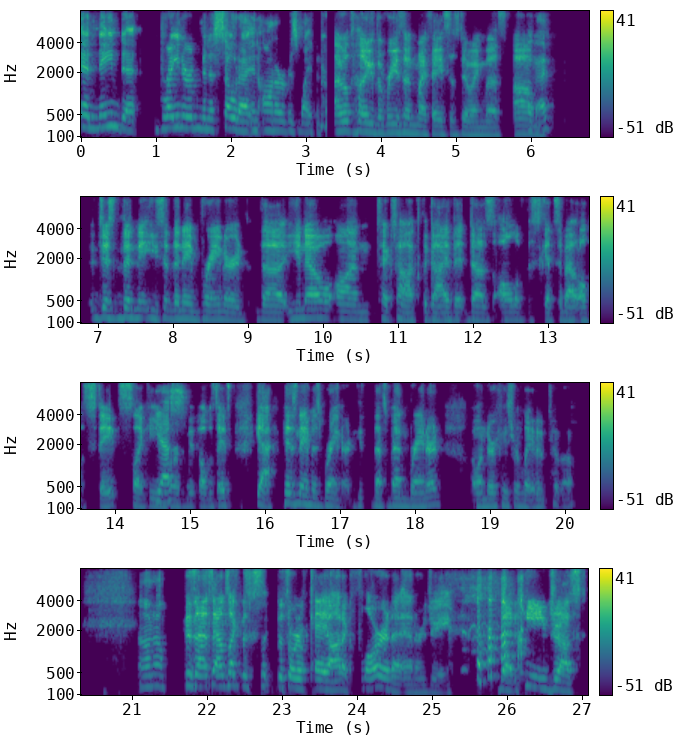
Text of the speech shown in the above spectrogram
and named it Brainerd, Minnesota, in honor of his wife. I will tell you the reason my face is doing this. Um, okay. Just the you said the name Brainerd. The you know on TikTok the guy that does all of the skits about all the states, like he yes. all the states. Yeah, his name is Brainerd. He, that's Ben Brainerd. I wonder if he's related to the. Oh no. Because that sounds like the, the sort of chaotic Florida energy that he just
